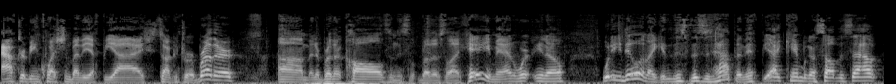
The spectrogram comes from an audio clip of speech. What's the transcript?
after being questioned by the FBI, she's talking to her brother, um, and her brother calls, and his brother's like, "Hey, man, we're you know." What are you doing? Like this, this has happened. The FBI came. We're gonna solve this out.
